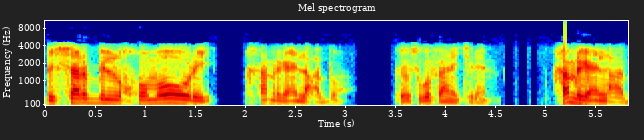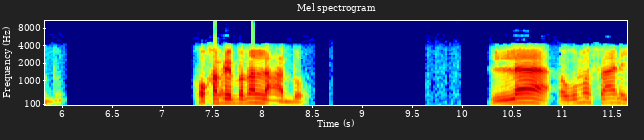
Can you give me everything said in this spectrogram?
bisharbi alkhumuuri khamriga in la cabo bay isugu faani jireen khamriga in la cabo oo khamri badan la cabo laa uguma faani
